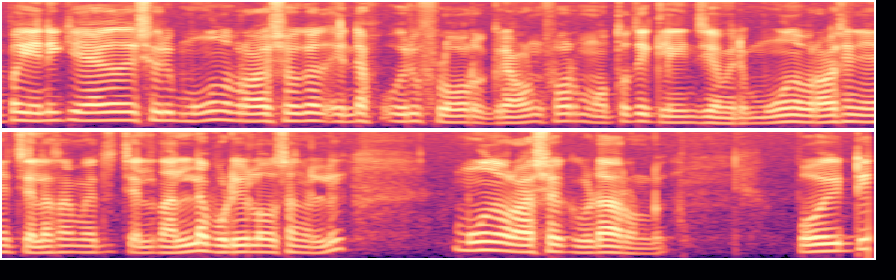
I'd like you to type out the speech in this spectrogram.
അപ്പോൾ എനിക്ക് ഏകദേശം ഒരു മൂന്ന് പ്രാവശ്യമൊക്കെ എന്റെ ഒരു ഫ്ലോർ ഗ്രൗണ്ട് ഫ്ലോർ മൊത്തത്തിൽ ക്ലീൻ ചെയ്യാൻ പറ്റും. മൂന്ന് പ്രാവശ്യം ഞാൻ ചില സമയത്ത് ചില നല്ല പൊടിയുള്ള ദിവസങ്ങളിൽ മൂന്ന് പ്രാവശ്യമൊക്കെ വിടാറുണ്ട്. പോയിട്ട്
